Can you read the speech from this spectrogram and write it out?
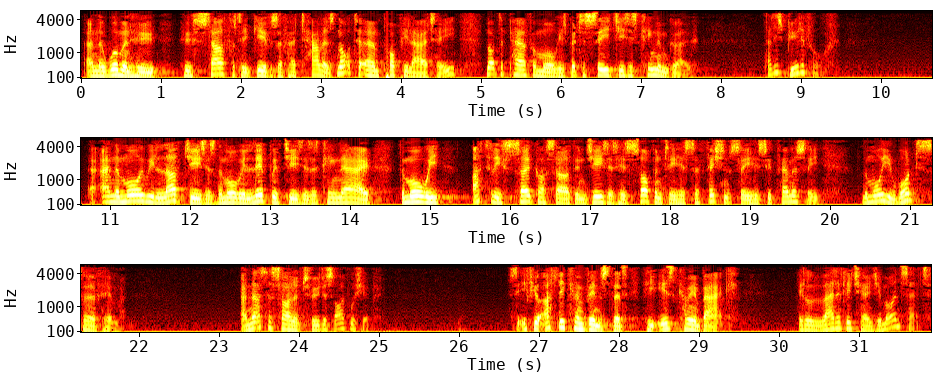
And the woman who, who selflessly gives of her talents, not to earn popularity, not to pay off a mortgage, but to see Jesus' kingdom grow. That is beautiful. And the more we love Jesus, the more we live with Jesus as King now, the more we utterly soak ourselves in Jesus, His sovereignty, His sufficiency, His supremacy, the more you want to serve Him, And that's a sign of true discipleship. See, if you're utterly convinced that He is coming back, it'll radically change your mindset.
